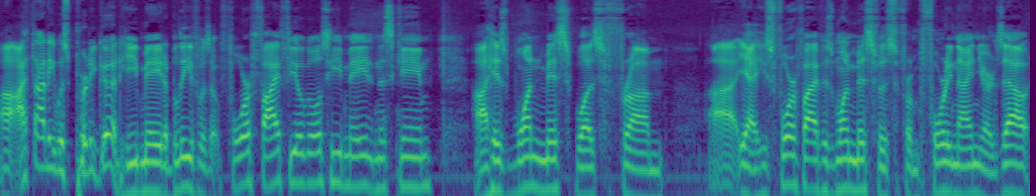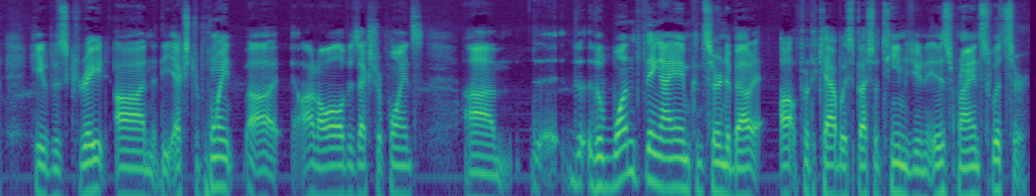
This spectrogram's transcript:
Uh, I thought he was pretty good. He made, I believe, was it four or five field goals he made in this game. Uh, his one miss was from uh, yeah, he's four or five. His one miss was from 49 yards out. He was great on the extra point, uh, on all of his extra points. Um, the, the one thing I am concerned about uh, for the Cowboys special teams unit is Ryan Switzer.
